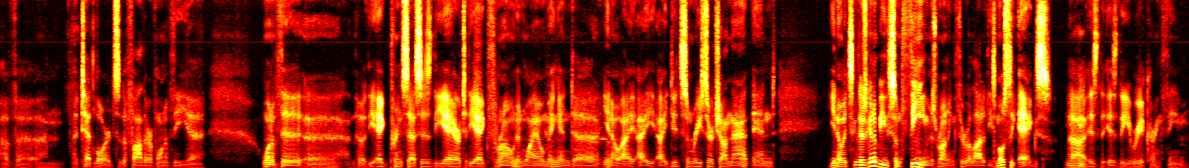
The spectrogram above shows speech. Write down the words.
of uh, um, uh, Ted Lords, the father of one of the. Uh, one of the, uh, the the egg princesses, the heir to the egg throne in Wyoming, and uh, you know I, I, I did some research on that, and you know it's there's going to be some themes running through a lot of these, mostly eggs uh, is the is the reoccurring theme.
